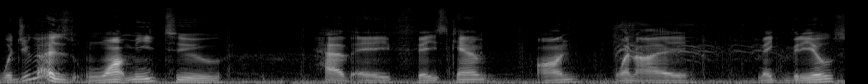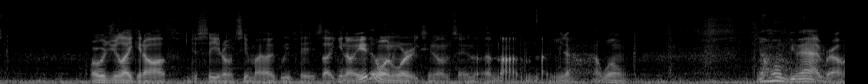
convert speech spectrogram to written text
Would you guys want me to have a face cam on when I make videos? Or would you like it off just so you don't see my ugly face? Like, you know, either one works, you know what I'm saying? I'm not, I'm not you know, I won't. I won't be mad, bro.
